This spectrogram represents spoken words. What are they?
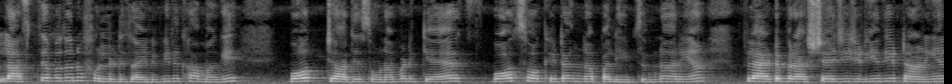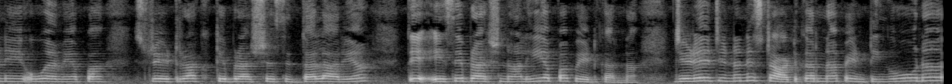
ਲਾਸਟ ਤੇ ਆਪਾਂ ਤੁਹਾਨੂੰ ਫੁੱਲ ਡਿਜ਼ਾਈਨ ਵੀ ਦਿਖਾਵਾਂਗੇ। ਬਹੁਤ ਜ਼ਿਆਦਾ ਸੋਹਣਾ ਬਣ ਕੇ ਆਇਆ। ਹੈ। ਬਹੁਤ ਸੌਖੇ ਢੰਗ ਨਾਲ ਆਪਾਂ ਲੀਵਸ ਬਣਾ ਰਹੇ ਹਾਂ। ਫਲੈਟ ਬ੍ਰਸ਼ ਹੈ ਜੀ, ਜਿਹੜੀਆਂ ਦੀਆਂ ਟਾਹਣੀਆਂ ਨੇ, ਉਹ ਐਵੇਂ ਆਪਾਂ ਸਟ੍ਰੇਟ ਰੱਖ ਕੇ ਬ੍ਰਸ਼ ਸਿੱਧਾ ਲਾ ਰਹੇ ਹਾਂ ਤੇ ਇਸੇ ਬ੍ਰਸ਼ ਨਾਲ ਹੀ ਆਪਾਂ ਪੇਂਟ ਕਰਨਾ। ਜਿਹੜੇ ਜਿਨ੍ਹਾਂ ਨੇ ਸਟਾਰਟ ਕਰਨਾ ਪੇਂਟਿੰਗ ਉਹ ਨਾ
